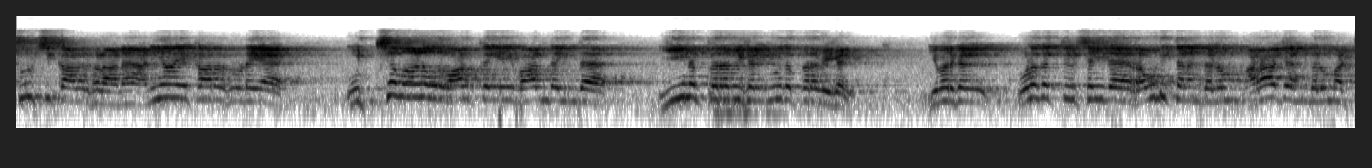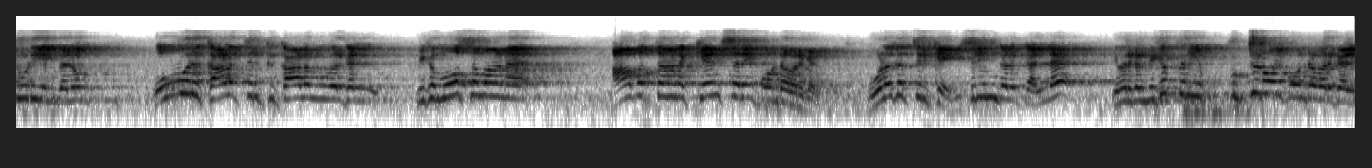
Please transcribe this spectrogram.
சூழ்ச்சிக்காரர்களான அநியாயக்காரர்களுடைய உச்சமான ஒரு வாழ்க்கையை வாழ்ந்த இந்த ஈனப்பிறவிகள் யூத பிறவிகள் இவர்கள் உலகத்தில் செய்த ரவுடித்தனங்களும் அராஜகங்களும் அட்டூழியங்களும் ஒவ்வொரு காலத்திற்கு காலம் இவர்கள் மிக மோசமான ஆபத்தான கேன்சரை போன்றவர்கள். உலகத்திற்கே முஸ்லிம்களுக்கு அல்ல இவர்கள் மிகப்பெரிய புற்றுநோய் போன்றவர்கள்.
